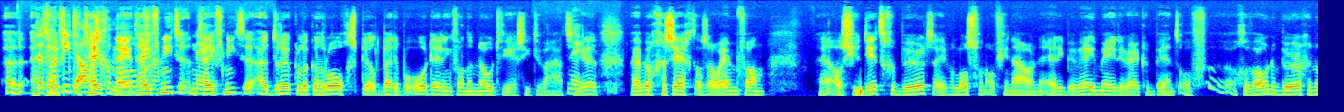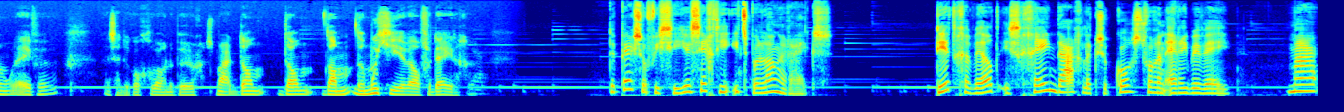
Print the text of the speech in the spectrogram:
eh, het wordt heeft- niet het heeft, nee, het heeft niet, het Nee. heeft niet uitdrukkelijk een rol gespeeld bij de beoordeling van de noodweersituatie. Nee. We hebben gezegd als OM van. hè, als je dit gebeurt, even los van of je nou een RIBW-medewerker bent of een gewone burger, noem ik even. Er zijn natuurlijk ook gewone burgers. Maar dan, dan, dan, dan moet je je wel verdedigen. De persofficier zegt hier iets belangrijks. Dit geweld is geen dagelijkse kost voor een RIBW. Maar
